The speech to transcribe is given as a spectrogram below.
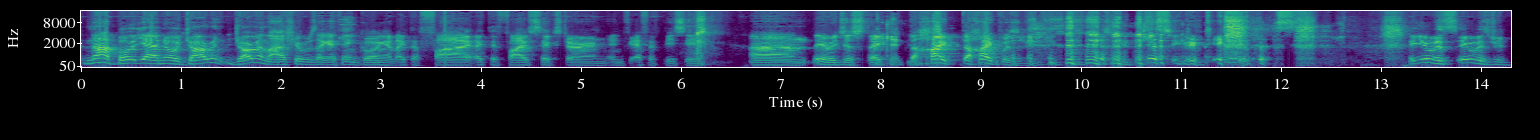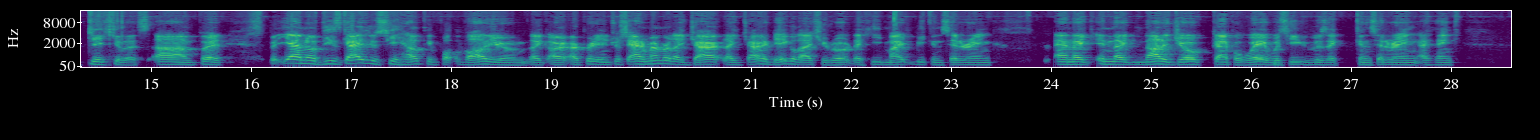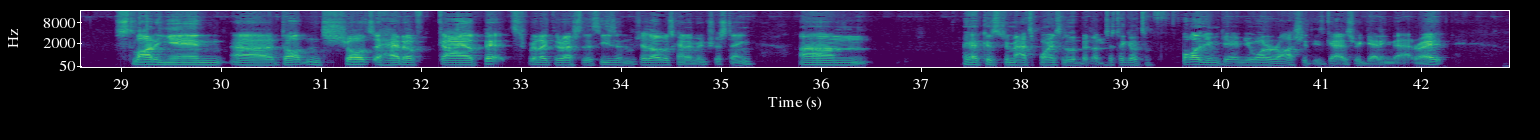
not both. Yeah, no. Jarwin, Jarwin last year was like I think going at like the five, like the five six turn in FFPC. Um, it was just like the hype. The hype was just, just ridiculous. Like it was, it was ridiculous. Um, but but yeah, no, these guys who see healthy vo- volume like are, are pretty interesting. I remember like Jared, like Jared Daigle actually wrote that he might be considering, and like in like not a joke type of way, was he was like considering, I think, slotting in uh Dalton Schultz ahead of Kyle Pitts for like the rest of the season, which I thought was kind of interesting. Um, yeah, because to Matt's points a little bit of just like it's a volume game, you want to roster these guys who are getting that right.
